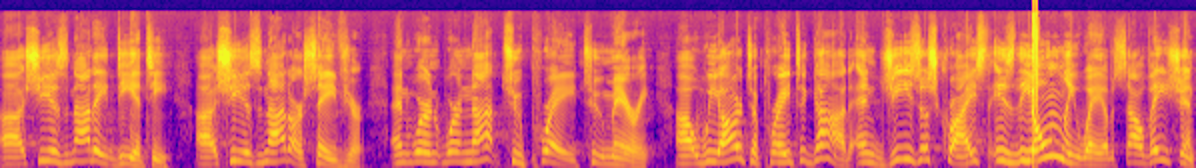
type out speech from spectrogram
Uh, she is not a deity. Uh, she is not our Savior. And we're, we're not to pray to Mary. Uh, we are to pray to God. And Jesus Christ is the only way of salvation.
